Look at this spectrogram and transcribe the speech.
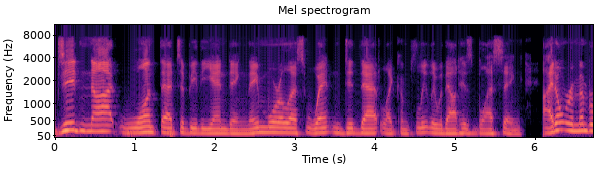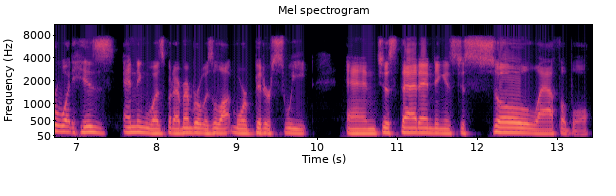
did not want that to be the ending. They more or less went and did that like completely without his blessing. I don't remember what his ending was but i remember it was a lot more bittersweet. And just that ending is just so laughable.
